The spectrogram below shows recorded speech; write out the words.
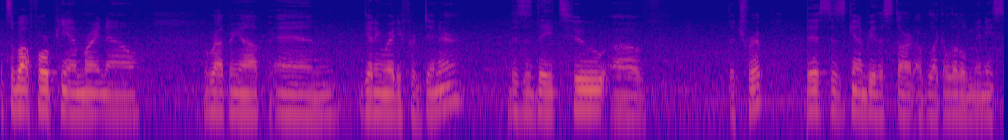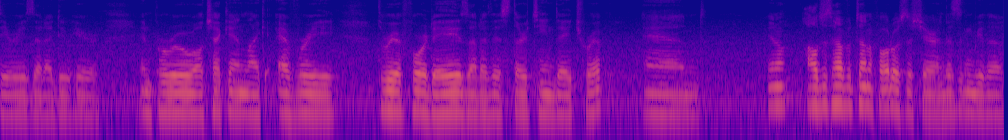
it's about 4 p.m. right now. We're wrapping up and getting ready for dinner. This is day two of the trip. This is gonna be the start of like a little mini series that I do here in Peru. I'll check in like every three or four days out of this 13 day trip and you know I'll just have a ton of photos to share and this is gonna be the,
